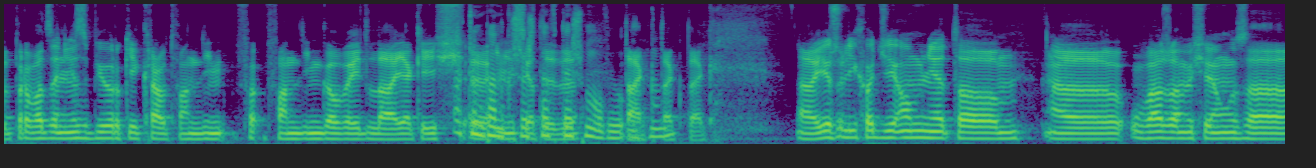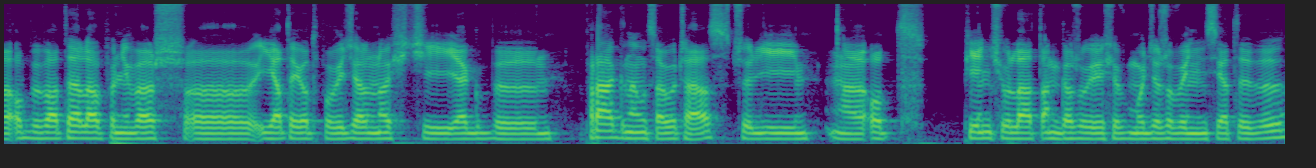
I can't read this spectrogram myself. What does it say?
e, prowadzenie zbiórki crowdfundingowej dla jakiejś o czym pan inicjatywy. Krzysztof też mówił. Tak, mhm. tak, tak. Jeżeli chodzi o mnie, to e, uważam się za obywatela, ponieważ e, ja tej odpowiedzialności jakby pragnę cały czas, czyli e, od pięciu lat angażuję się w młodzieżowe inicjatywy,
